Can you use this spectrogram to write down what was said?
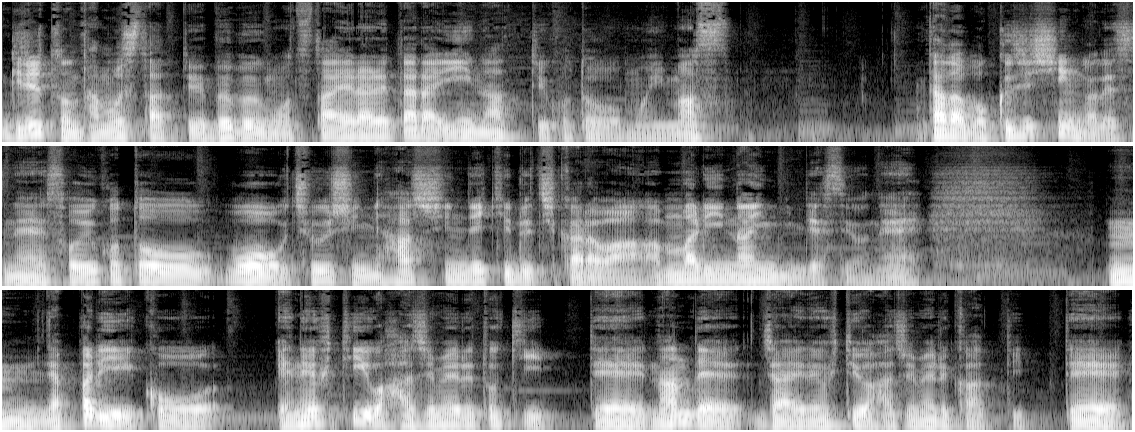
技術の楽しさっていう部分を伝えられたらいいなっていうことを思います。ただ僕自身がですねそういうことを中心に発信できる力はあんまりないんですよね。うん、やっぱりこう NFT を始める時ってなんでじゃあ NFT を始めるかって言って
